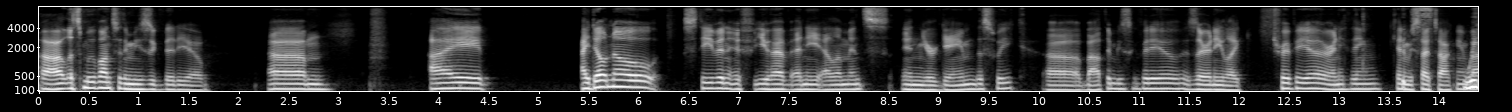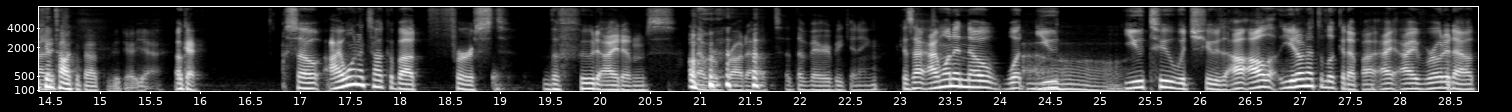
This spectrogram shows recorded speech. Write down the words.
Uh, let's move on to the music video. Um, I I don't know, Steven, if you have any elements in your game this week uh, about the music video. Is there any like trivia or anything? Can we start talking about we can it? talk about the video. Yeah. Okay. So I want to talk about first the food items that were brought out at the very beginning because I, I want to know what you Oh. you two would choose. I'll, I'll you don't have to look it up. I I, I wrote it out.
